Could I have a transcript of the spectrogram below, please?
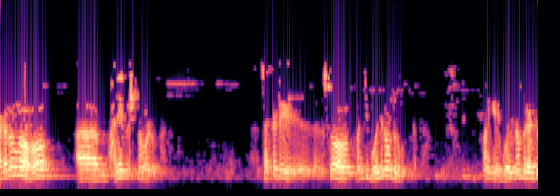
నగరంలో హరే కృష్ణ వాళ్ళు ఉన్నారు. చక్కటి సో మంచి భోజనం దొరుకుతుంది అక్కడ. మనకి భోజనం బ్రెడ్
